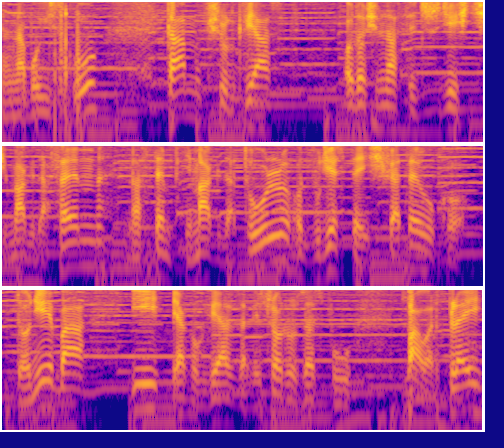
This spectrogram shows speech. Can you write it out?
yy, na boisku. Tam wśród gwiazd od 18.30 Magda Fem, następnie Magda Tul, o 20.00 Światełko do nieba i jako gwiazda wieczoru zespół Powerplay.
